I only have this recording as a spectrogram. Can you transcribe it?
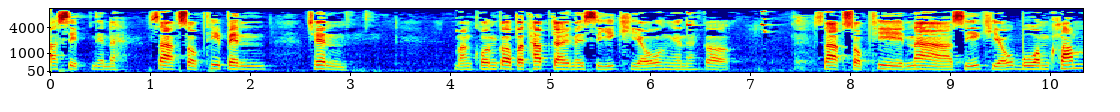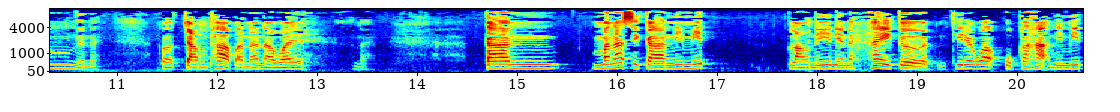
าสิบเนี่ยนะซากศพที่เป็นเช่น บางคนก็ประทับใจในสีเขียวเงี้ยนะก็ซากศพที่หน้าสีเขียวบวมคล้ำเนี่ยนะก็จำภาพอันนั้นเอาไว้นะการมนสิการนิมิตเหล่านี้เนี่ยนะให้เกิดที่เรียกว่าอุกหานิมิต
